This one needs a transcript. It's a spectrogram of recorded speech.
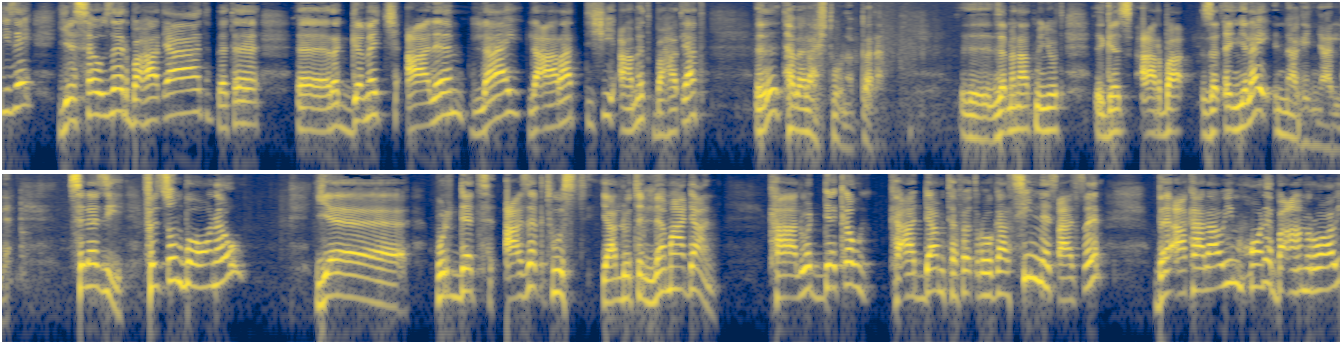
ጊዜ የሰው ዘር በኃጢአት በተረገመች ዓለም ላይ ለአራት ሺህ ዓመት በኃጢአት ተበላሽቶ ነበረ። ዘመናት ምኞት ገጽ 49 ላይ እናገኛለን። ስለዚህ ፍጹም በሆነው የውርደት አዘቅት ውስጥ ያሉትን ለማዳን ካልወደቀው ከአዳም ተፈጥሮ ጋር ሲነጻጽር በአካላዊም ሆነ በአእምሮዊ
